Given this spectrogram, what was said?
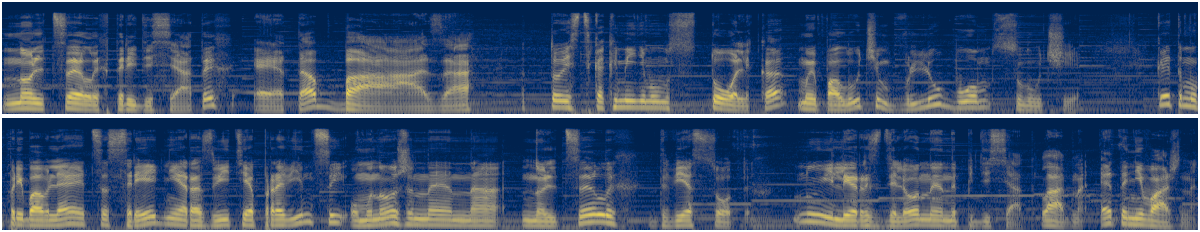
0,3 это база. То есть как минимум столько мы получим в любом случае. К этому прибавляется среднее развитие провинций, умноженное на 0,2. Ну или разделенное на 50. Ладно, это не важно.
